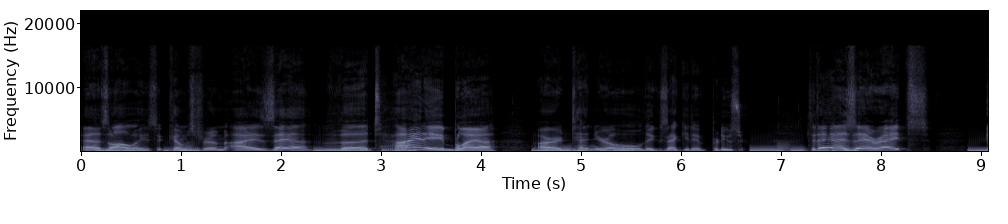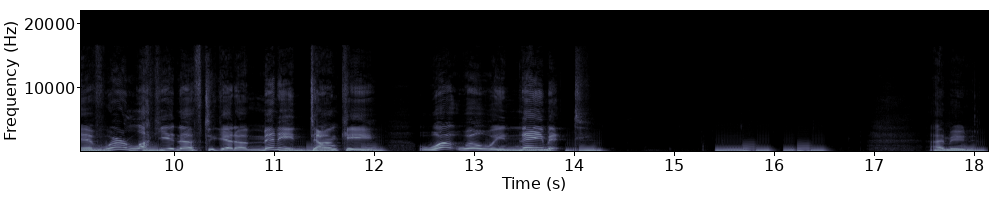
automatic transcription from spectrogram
As always, it comes from Isaiah, the tiny player our 10 year old executive producer. Today, Isaiah writes If we're lucky enough to get a mini donkey, what will we name it? I mean,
